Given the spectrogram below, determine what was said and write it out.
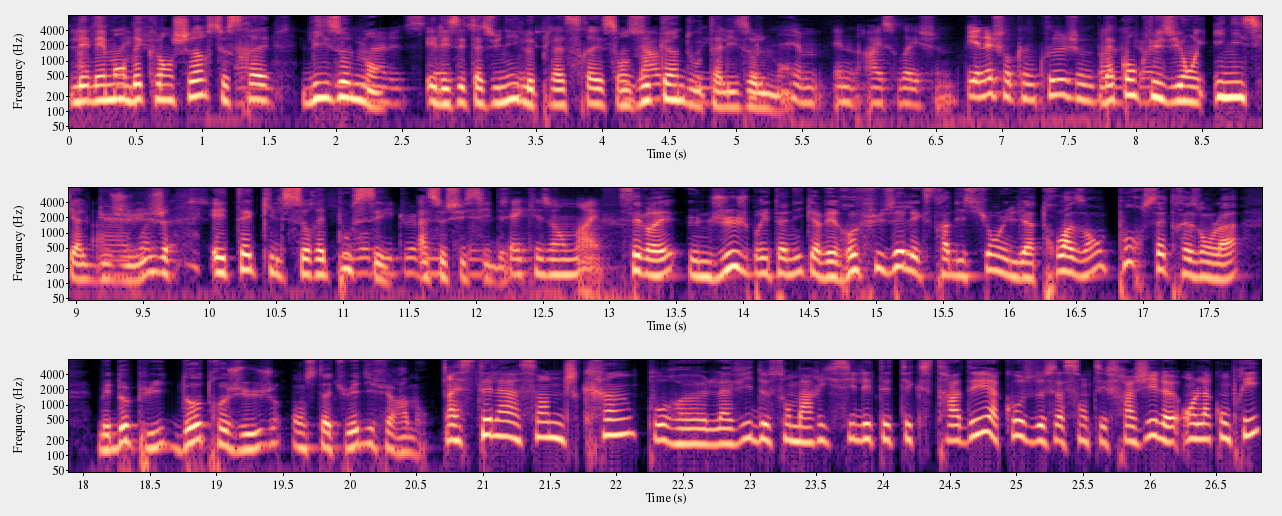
L'élément déclencheur, ce serait l'isolement, et les États-Unis le placeraient sans aucun doute à l'isolement. La conclusion initiale du uh, juge était qu'il serait poussé à se suicider. C'est vrai, une juge britannique avait refusé l'extradition il y a trois ans pour cette raison-là, mais depuis, d'autres juges ont statué différemment. Stella Assange craint pour euh, la vie de son mari s'il était extradé à cause de sa santé fragile, on l'a compris,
